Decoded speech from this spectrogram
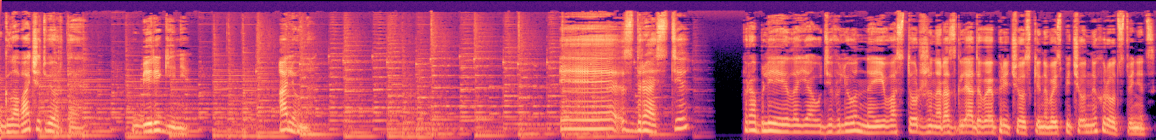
Глава четвертая. Берегини. Алена. э здрасте», – проблеяла я удивленно и восторженно разглядывая прически новоиспеченных родственниц.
